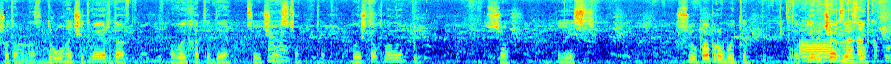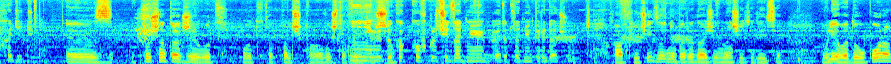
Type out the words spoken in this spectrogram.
Що там у нас? Друга, четверта. Виход іде цією Ага. частю. Так, виштовхнули. Все, є. Все, попробуйте. Так, і А рычаг завжди. Назад как выходить? З- точно так же, вот, вот так пальчиками виштовхнути. Не, не, имею в виду, как включить заднюю, эту заднюю передачу. А включити задню передачу, значить йдеться вліво до упора.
